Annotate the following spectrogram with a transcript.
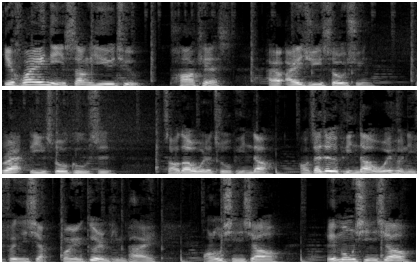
也欢迎你上 YouTube Podcast 还有 IG 搜寻 Bradley 说故事，找到我的主频道哦。在这个频道，我会和你分享关于个人品牌、网络行销、联盟行销。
